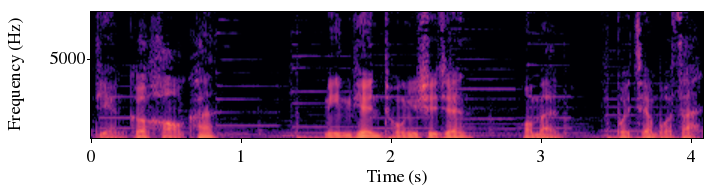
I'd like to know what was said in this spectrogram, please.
点个好看。明天同一时间，我们不见不散。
